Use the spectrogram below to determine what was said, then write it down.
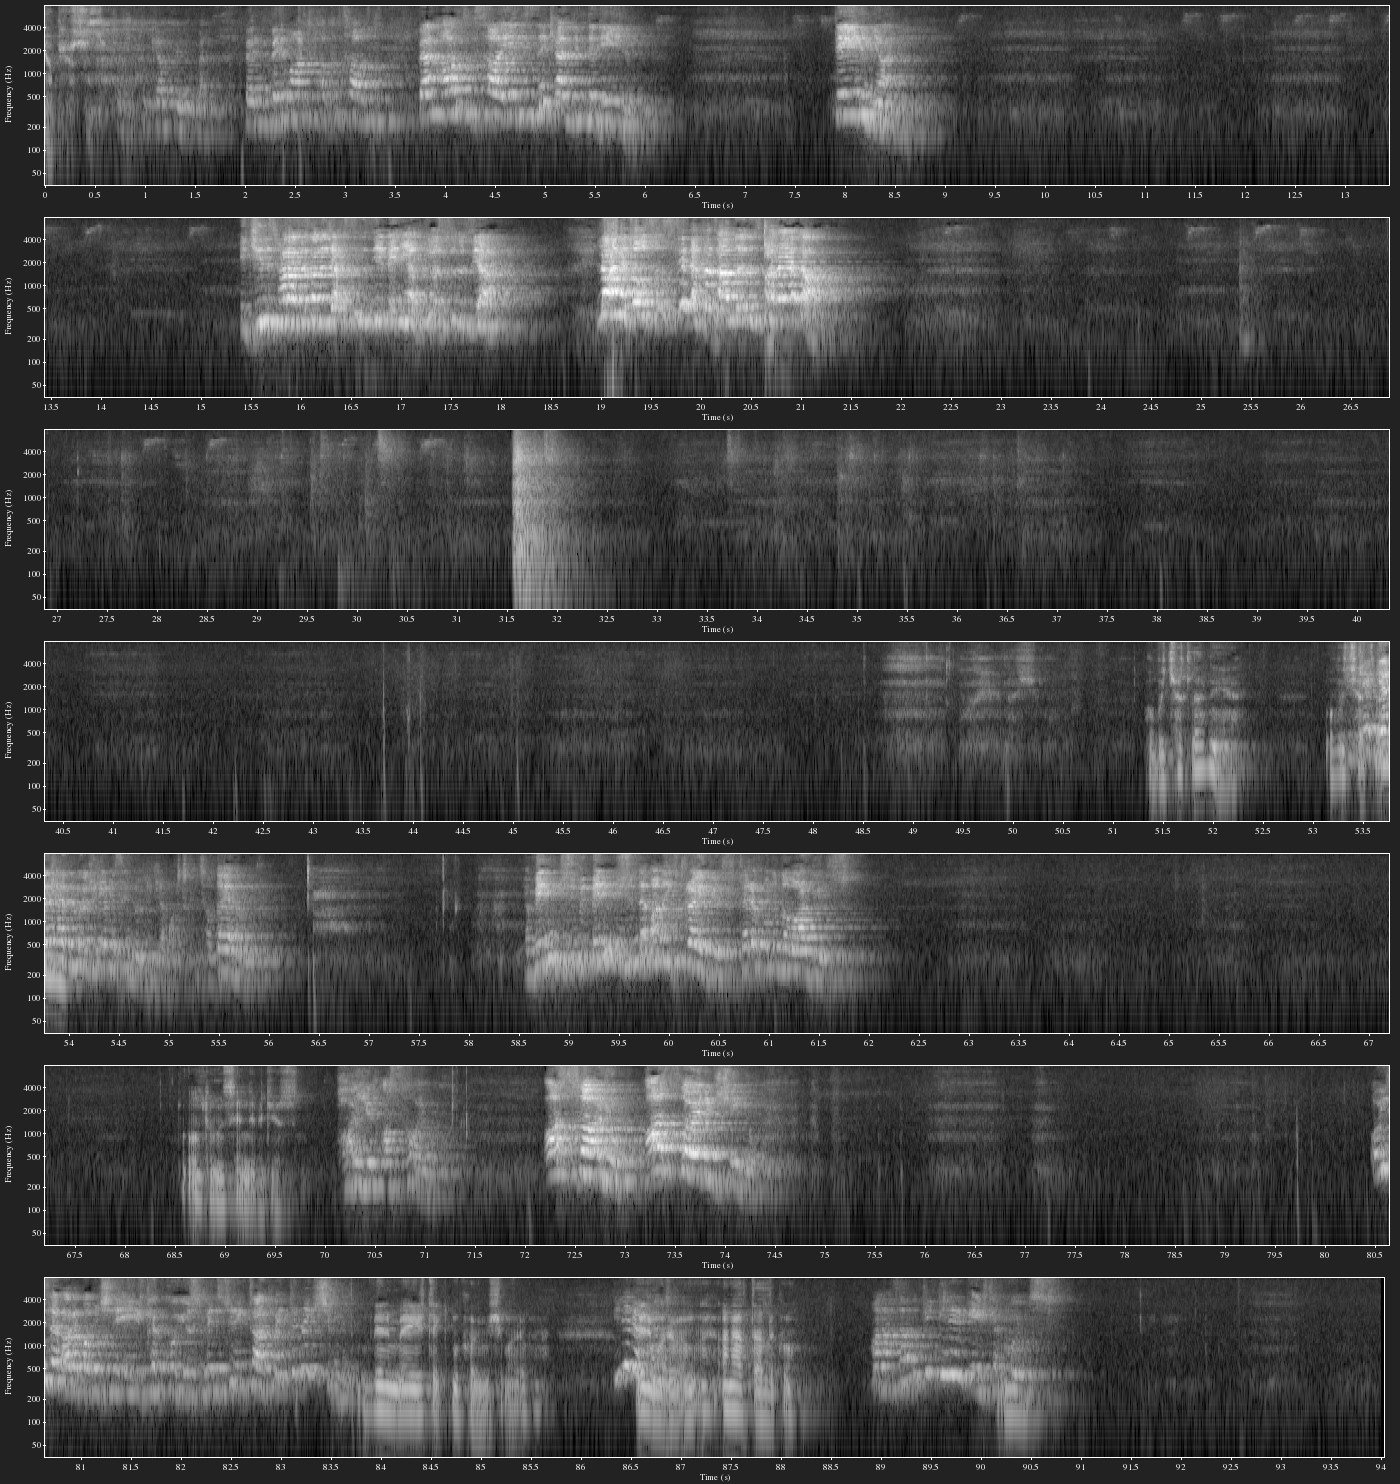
yapıyorsun. Çocukluk yapmıyorum ben. ben. Benim artık akıl sağlığım. Ben artık sayenizde kendimde değilim. Değilim yani. İkiniz para kazanacaksınız diye beni yakıyorsunuz ya. Lanet olsun size de kazandığınız paraya da. O bıçaklar ne ya? O Gel, bıçaklar gel ne? kendimi öldüreceğim ve seni öldüreceğim artık insan dayanamıyorum. Ya benim yüzümü, benim yüzümde bana iftira ediyorsun. Telefonunda var diyorsun. Olduğunu sen de biliyorsun. Hayır asla yok. Asla yok. Asla öyle bir şey yok. Yüzden arabamın içine AirTag koyuyorsun. Beni sürekli takip ettirmek için mi? Benim Airtek mi koymuşum arabama? Bilerek Benim koydun. arabam. Anahtarlık o. Anahtarlık değil bilerek AirTag koymuşsun.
